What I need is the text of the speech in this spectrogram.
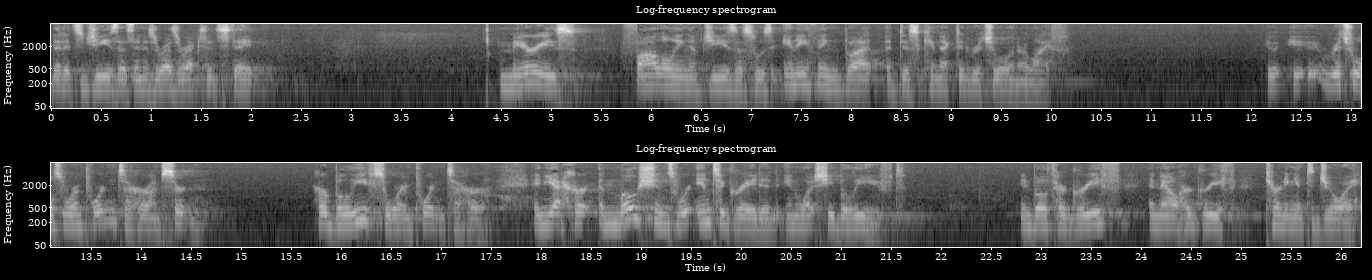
that it's Jesus in his resurrected state. Mary's following of Jesus was anything but a disconnected ritual in her life. It, it, rituals were important to her, I'm certain. Her beliefs were important to her, and yet her emotions were integrated in what she believed. In both her grief and now her grief turning into joy.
